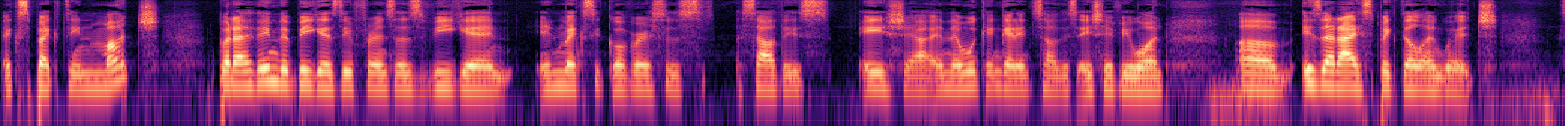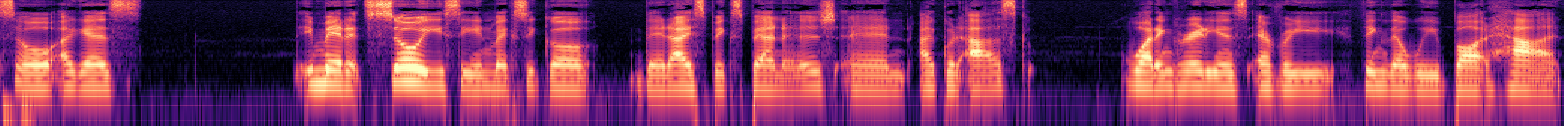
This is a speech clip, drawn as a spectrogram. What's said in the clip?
expecting much. But I think the biggest difference as vegan in Mexico versus Southeast Asia, and then we can get into Southeast Asia if you want, um, is that I speak the language. So I guess it made it so easy in Mexico that I speak Spanish and I could ask what ingredients everything that we bought had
